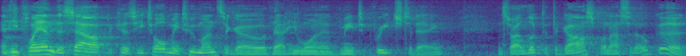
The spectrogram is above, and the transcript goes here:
and he planned this out because he told me two months ago that he wanted me to preach today. And so I looked at the gospel and I said, oh, good.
